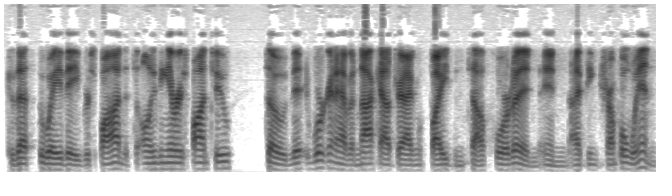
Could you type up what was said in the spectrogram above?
because that's the way they respond. It's the only thing they respond to. So th- we're going to have a knockout dragon fight in South Florida, and, and I think Trump will win.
